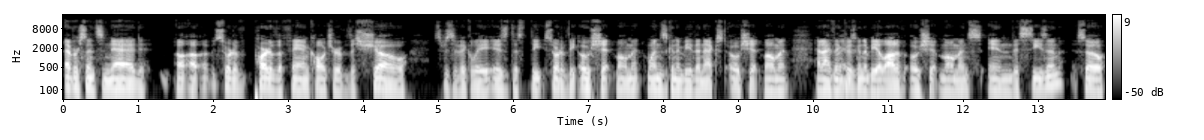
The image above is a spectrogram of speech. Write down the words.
ever since Ned, uh, uh, sort of part of the fan culture of the show specifically is this the sort of the oh shit moment. When's going to be the next oh shit moment? And I think Right. there's going to be a lot of oh shit moments in this season. So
